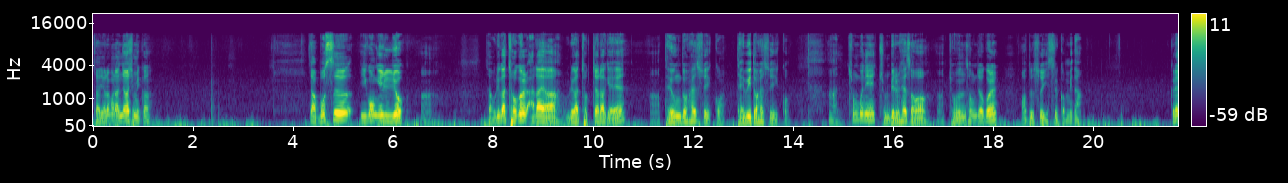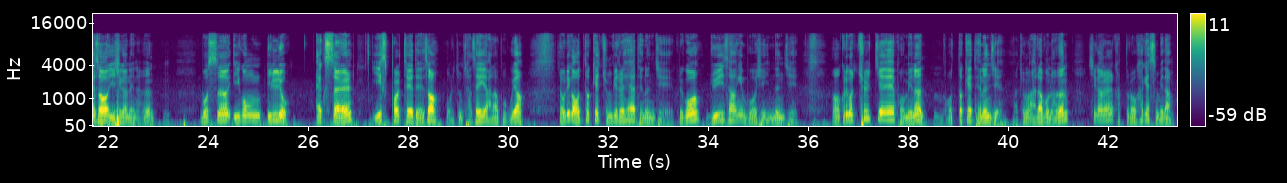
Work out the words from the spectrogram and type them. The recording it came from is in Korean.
자 여러분 안녕하십니까? 자 모스 2016 어. 자 우리가 적을 알아야 우리가 적절하게 어, 대응도 할 수 있고 대비도 할 수 있고 어, 충분히 준비를 해서 어, 좋은 성적을 얻을 수 있을 겁니다. 그래서 이 시간에는 음, 모스 2016 엑셀 익스퍼트에 대해서 우리 좀 자세히 알아보고요. 자, 우리가 어떻게 준비를 해야 되는지 그리고 유의사항이 무엇이 있는지 어, 그리고 출제 범위는 음, 어떻게 되는지 아, 좀 알아보는 시간을 갖도록 하겠습니다.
